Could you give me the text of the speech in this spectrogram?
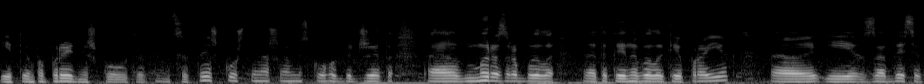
і тим попередні школи це- це теж кошти нашого міського бюджету. Е, Ми розробили е, такий невеликий проєкт. Е, і за 10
